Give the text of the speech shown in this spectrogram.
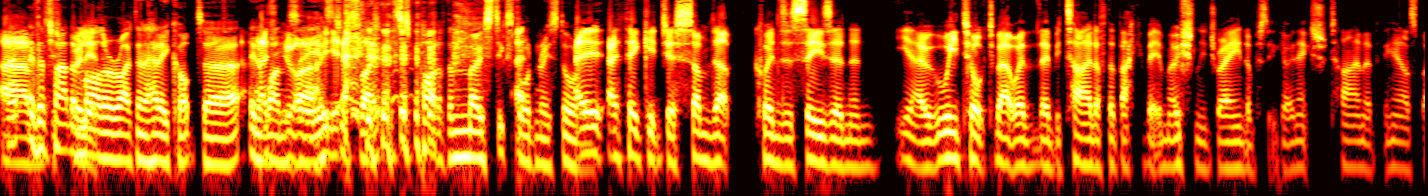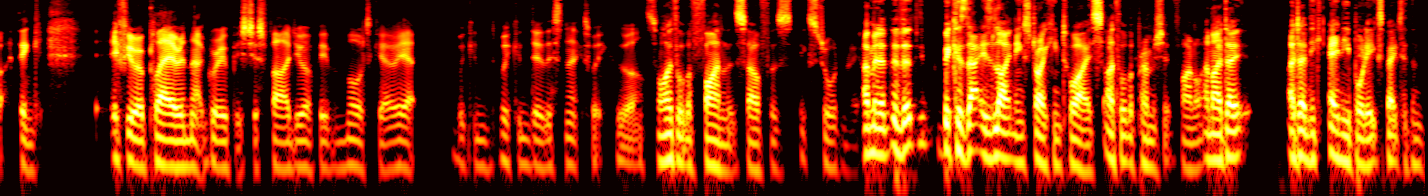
Um, the fact that brilliant. Marler arrived in a helicopter in a onesie are, is yeah. just like it's just part of the most extraordinary story. I, I think it just summed up Quins' season, and you know we talked about whether they'd be tired off the back of it, emotionally drained, obviously going extra time, everything else. But I think if you're a player in that group, it's just fired you up even more to go, yeah, we can we can do this next week as well. so I thought the final itself was extraordinary. I mean, the, the, because that is lightning striking twice. I thought the Premiership final, and I don't, I don't think anybody expected them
